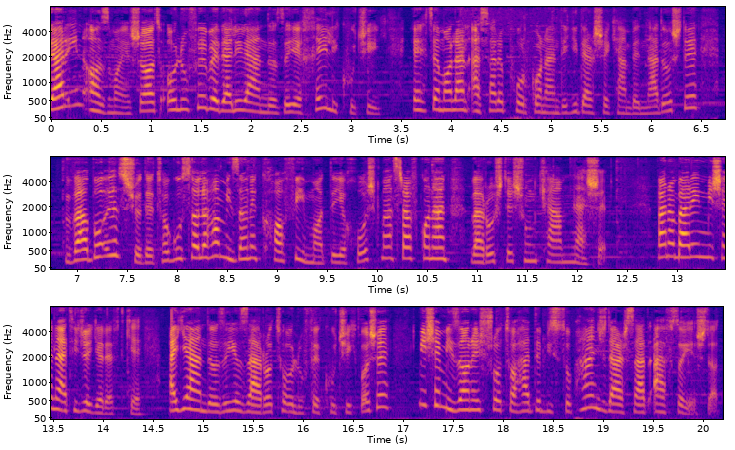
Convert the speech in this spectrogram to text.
در این آزمایشات علوفه به دلیل اندازه خیلی کوچیک احتمالا اثر پرکنندگی در شکمبه نداشته و باعث شده تا گوساله ها میزان کافی ماده خشک مصرف کنند و رشدشون کم نشه. بنابراین میشه نتیجه گرفت که اگه اندازه ذرات علوفه کوچیک باشه میشه میزانش رو تا حد 25 درصد افزایش داد.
